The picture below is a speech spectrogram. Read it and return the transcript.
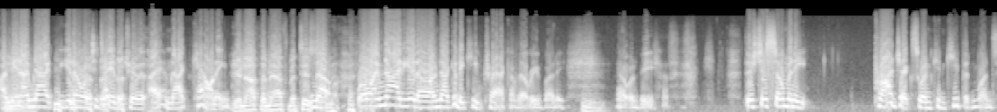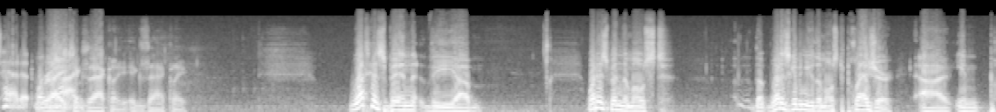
I mean, I'm not, you know, to tell you the truth, I am not counting. You're not the mathematician. No. Well, I'm not, you know, I'm not going to keep track of everybody. That would be, there's just so many projects one can keep in one's head at one right, time. Right, exactly, exactly. What has been the um, what has been the most the what has given you the most pleasure uh, in p-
